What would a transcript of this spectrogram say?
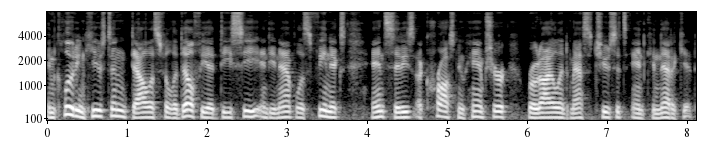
including Houston, Dallas, Philadelphia, D.C., Indianapolis, Phoenix, and cities across New Hampshire, Rhode Island, Massachusetts, and Connecticut,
